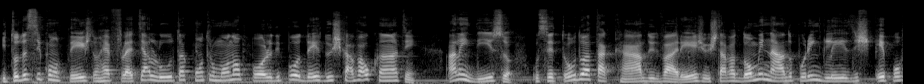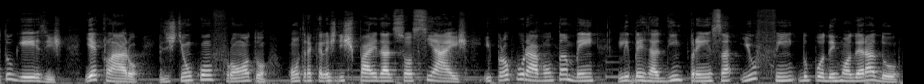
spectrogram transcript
E todo esse contexto reflete a luta contra o monopólio de poder dos Cavalcante, Além disso, o setor do atacado e varejo estava dominado por ingleses e portugueses, e é claro, existia um confronto contra aquelas disparidades sociais e procuravam também liberdade de imprensa e o fim do poder moderador.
